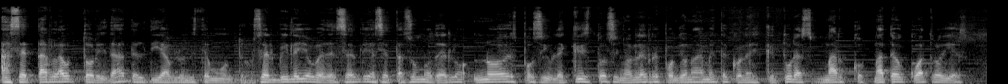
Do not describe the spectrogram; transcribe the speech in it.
aceptar la autoridad del diablo en este mundo. Servirle y obedecerle y aceptar su modelo no es posible. Cristo, el Señor, le respondió nuevamente con las escrituras, Marco, Mateo 4:10.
